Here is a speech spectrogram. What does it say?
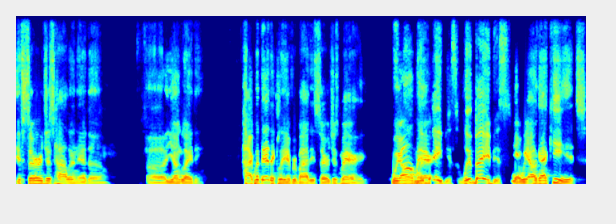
if Serge is hollering at a, a young lady, hypothetically, everybody, Serge is married. We all married. We're babies. We're babies. Yeah, we all got kids.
